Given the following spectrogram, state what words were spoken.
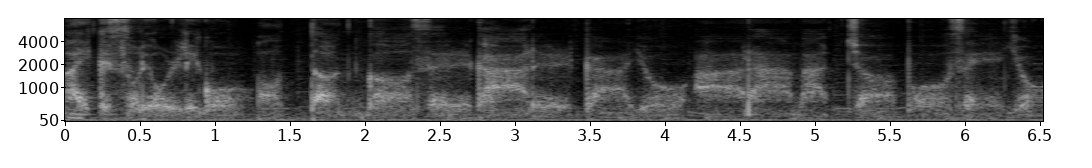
마이크 소리 올리고 어떤 것을 가를까요? 알아맞혀 보세요.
